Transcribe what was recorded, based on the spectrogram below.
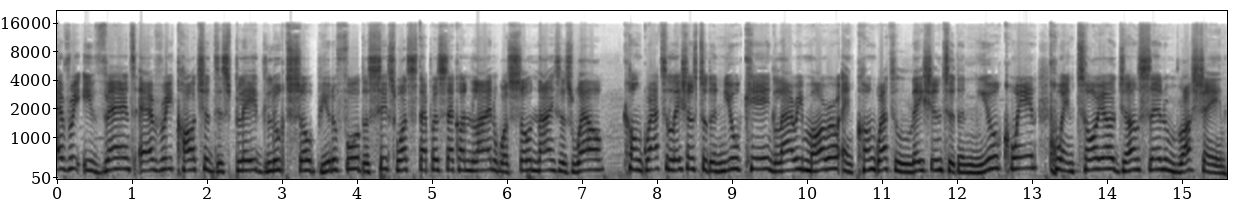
Every event, every culture displayed looked so beautiful. The six watt stepper second line was so nice as well. Congratulations to the new king, Larry Morrow, and congratulations to the new queen, Queen Toya Johnson Rushing.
